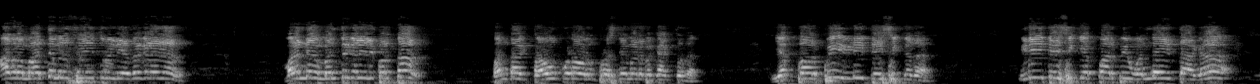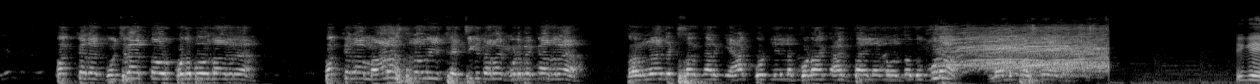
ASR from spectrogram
ಅದರ ಮಾಧ್ಯಮದ ಸ್ನೇಹಿತರು ಇಲ್ಲಿ ಎದುರುಗಡೆ ಇದ್ದಾರೆ. ಮಾನ್ಯ ಮಂತ್ರಿಗಳು ಇಲ್ಲಿ ಬರ್ತಾರೆ. ಕೂಡ ಅವ್ರನ್ನ ಪ್ರಶ್ನೆ ಮಾಡಬೇಕಾಗ್ತದ. ಎಫ್ ಆರ್ ಪಿ ಇಡೀ ದೇಶಕ್ಕದ ಇಡೀ ದೇಶಕ್ಕೆ ಎಫ್ ಆರ್ ಪಿ ಒಂದೇ ಇದ್ದಾಗ ಪಕ್ಕದ ಗುಜರಾತ್ನವ್ರು ಕೊಡಬಹುದಾದ್ರೆ ಪಕ್ಕದ ಮಹಾರಾಷ್ಟ್ರದವರು ಇಷ್ಟು ಹೆಚ್ಚಿಗೆ ದರ ಕೊಡ್ಬೇಕಾದ್ರ ಕರ್ನಾಟಕ ಸರ್ಕಾರಕ್ಕೆ ಯಾಕೆ ಕೊಡ್ಲಿಲ್ಲ ಕೊಡಕ್ ಆಗ್ತಾ ಇಲ್ಲ ಅನ್ನುವಂಥದ್ದು ಕೂಡ ನನ್ನ ಪ್ರಶ್ನೆ ಇದೆ ಹೀಗೆ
